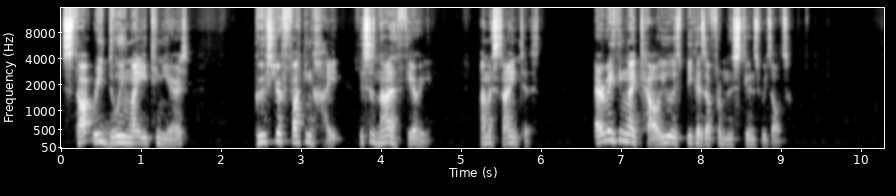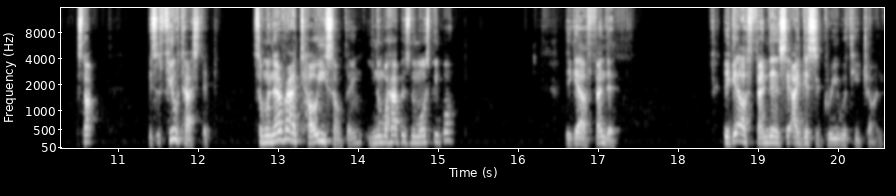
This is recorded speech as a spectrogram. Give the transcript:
Stop redoing my 18 years boost your fucking height this is not a theory I'm a scientist. Everything I tell you is because of from the students' results. It's not, it's field tested. So whenever I tell you something, you know what happens to most people? They get offended. They get offended and say, I disagree with you, John.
